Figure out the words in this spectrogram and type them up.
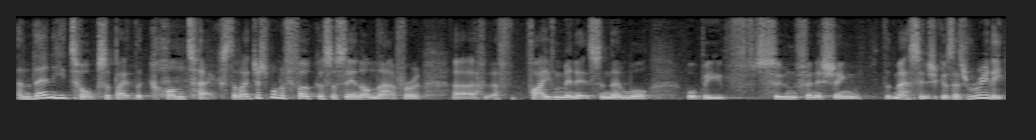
And then he talks about the context. And I just want to focus us in on that for uh, five minutes, and then we'll, we'll be soon finishing the message because that's really,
